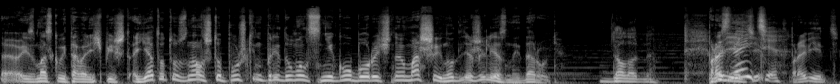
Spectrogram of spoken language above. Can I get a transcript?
Э, из Москвы товарищ пишет. А я тут узнал, что Пушкин придумал снегоуборочную машину для железной дороги. Да ладно. Проверьте. знаете- Проверьте.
